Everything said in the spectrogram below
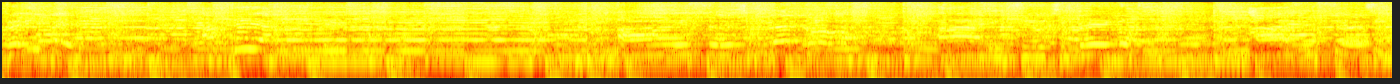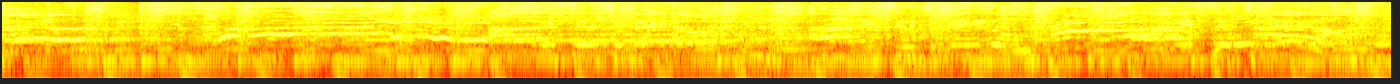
Felipe, a ti, a ti. I said Tobago, I said Tobago, I said Tobago. I said Tobago, I said Tobago, I said Tobago.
